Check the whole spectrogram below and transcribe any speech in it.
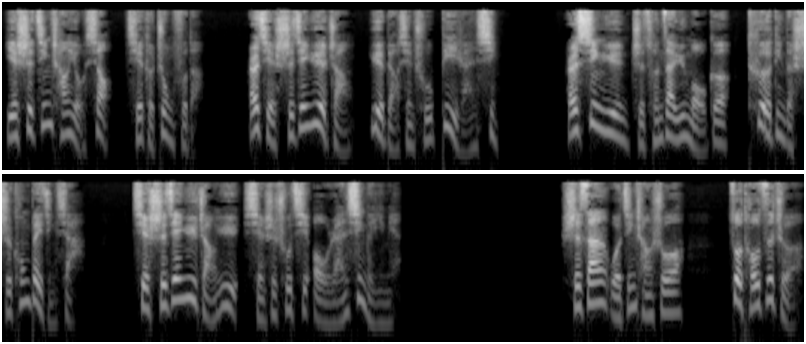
也是经常有效且可重复的。而且时间越长，越表现出必然性，而幸运只存在于某个特定的时空背景下，且时间愈长愈显示出其偶然性的一面。十三，我经常说，做投资者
